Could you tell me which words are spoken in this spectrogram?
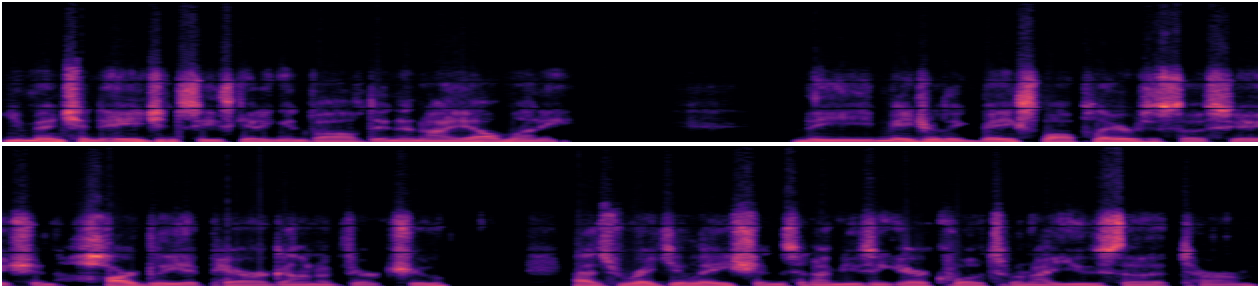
you mentioned agencies getting involved in NIL money. The Major League Baseball Players Association, hardly a paragon of virtue, has regulations, and I'm using air quotes when I use the term,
